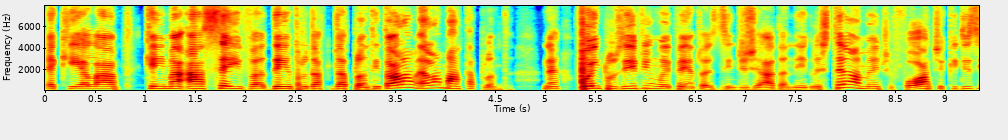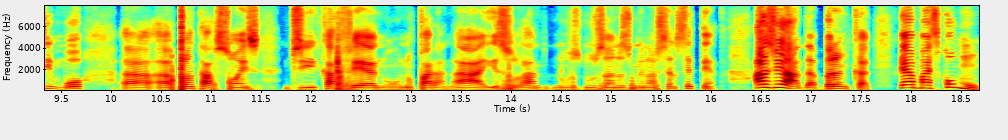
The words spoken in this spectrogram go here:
é que ela queima a seiva dentro da, da planta. Então ela, ela mata a planta. Né? Foi inclusive um evento assim de geada negra extremamente forte que dizimou uh, uh, plantações de café no, no Paraná, isso lá nos, nos, anos 1970. A geada branca é a mais comum.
